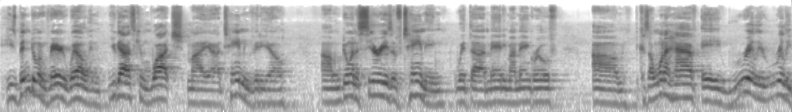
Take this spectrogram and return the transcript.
he's been doing very well, and you guys can watch my uh, taming video. Um, I'm doing a series of taming with uh, Manny, my mangrove, um, because I want to have a really, really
